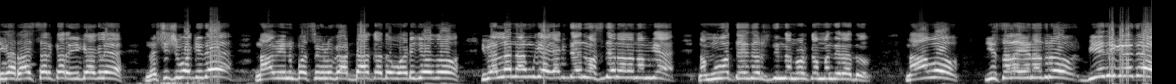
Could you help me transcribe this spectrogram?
ಈಗ ರಾಜ್ಯ ಸರ್ಕಾರ ಈಗಾಗಲೇ ನಶಿಸಿ ಹೋಗಿದೆ ನಾವಿನ್ ಬಸ್ಗಳಿಗೆ ಅಡ್ಡ ಹಾಕೋದು ಹೊಡಿಯೋದು ಇವೆಲ್ಲ ನಮ್ಗೆ. ಯಾಕೇನು ಹೊಸದೇನಲ್ಲ ನಮ್ಗೆ? ನಮ್ಮ ಮೂವತ್ತೈದು ವರ್ಷದಿಂದ ನೋಡ್ಕೊಂಡ್ ಬಂದಿರೋದು. ನಾವು ಈ ಸಲ ಏನಾದ್ರು ಬೀದಿಗಿಳಿದ್ರೆ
